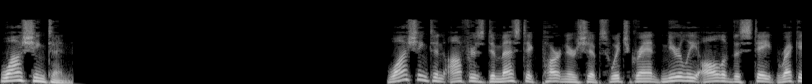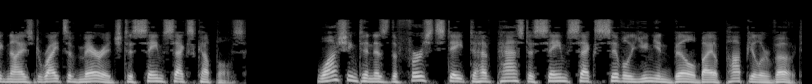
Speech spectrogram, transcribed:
Washington Washington offers domestic partnerships which grant nearly all of the state-recognized rights of marriage to same-sex couples. Washington is the first state to have passed a same-sex civil union bill by a popular vote.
